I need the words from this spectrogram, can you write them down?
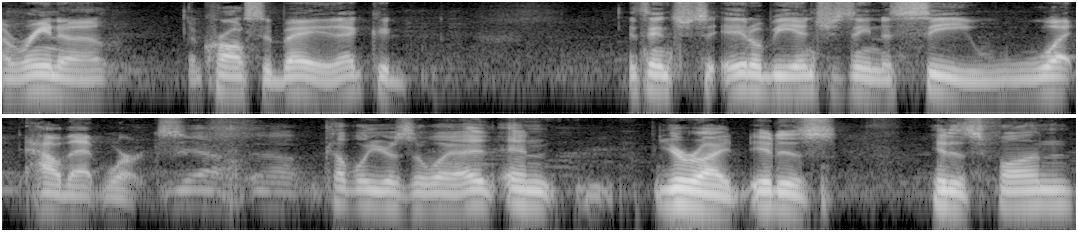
arena across the bay that could. It's interesting. It'll be interesting to see what how that works. Yeah, uh, a couple years away, and, and, you're right. It is, it is fun.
